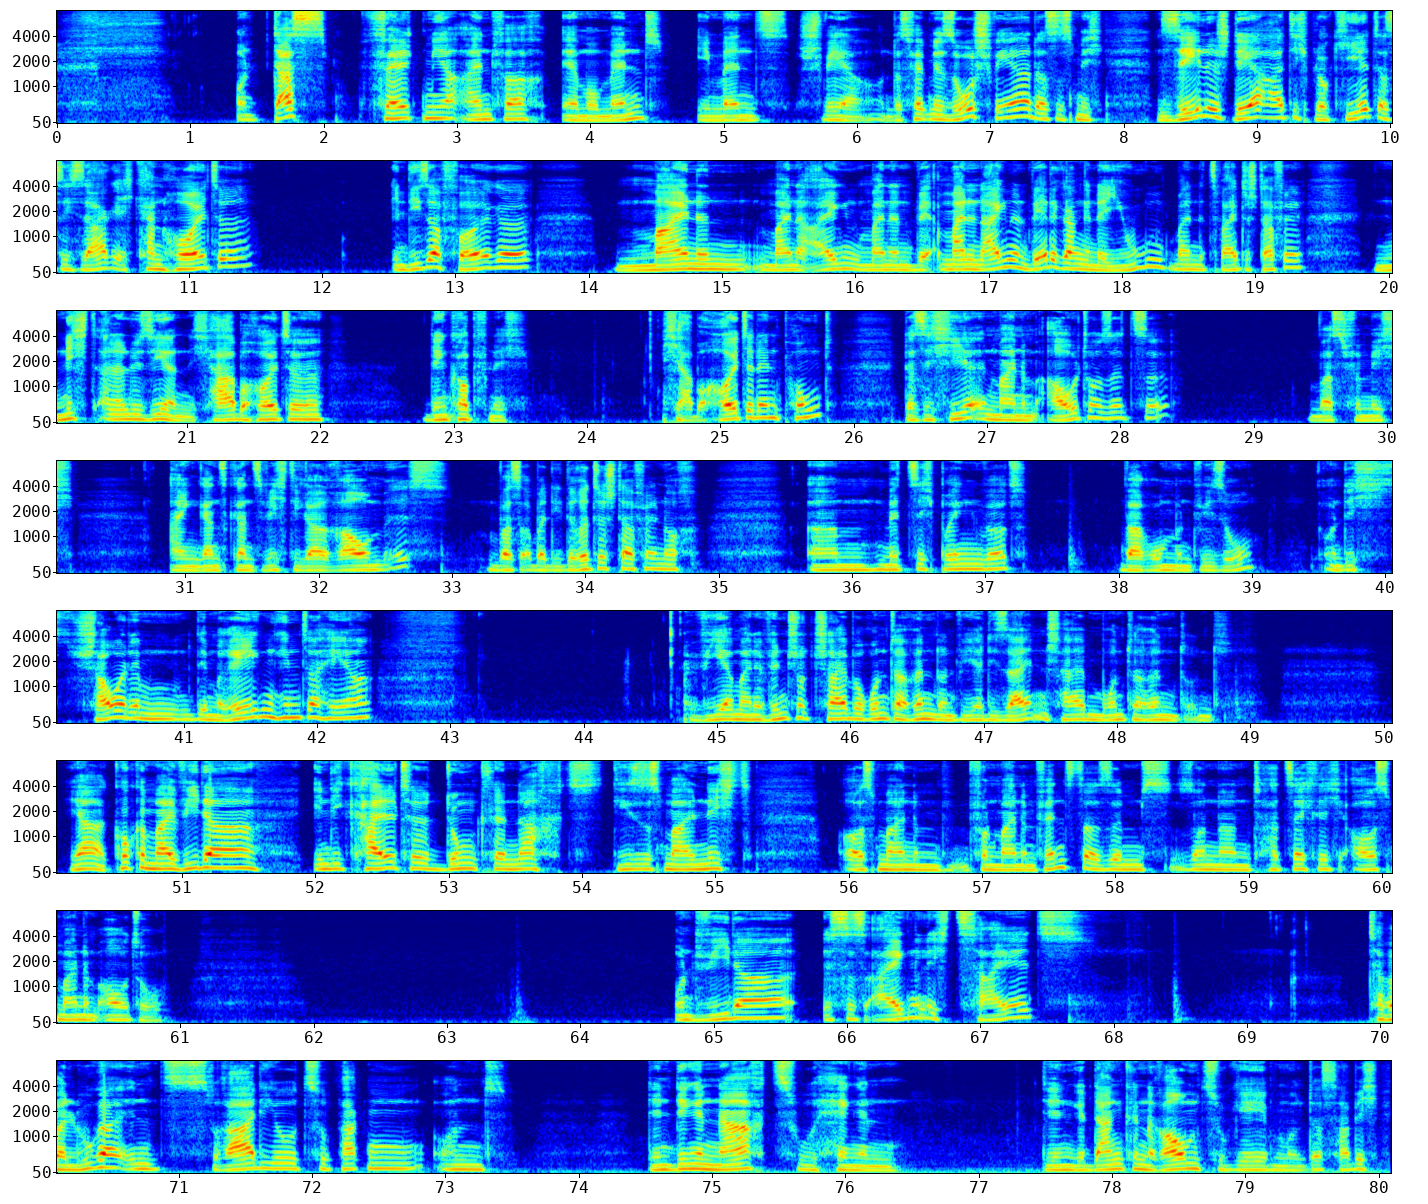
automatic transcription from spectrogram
Und das fällt mir einfach im Moment immens schwer. Und das fällt mir so schwer, dass es mich seelisch derartig blockiert, dass ich sage, ich kann heute in dieser Folge meinen, meine eigen, meinen, meinen eigenen Werdegang in der Jugend, meine zweite Staffel, nicht analysieren. Ich habe heute den Kopf nicht. Ich habe heute den Punkt, dass ich hier in meinem Auto sitze, was für mich ein ganz, ganz wichtiger Raum ist, was aber die dritte Staffel noch ähm, mit sich bringen wird. Warum und wieso. Und ich schaue dem, dem Regen hinterher, wie er meine Windschutzscheibe runterrinnt und wie er die Seitenscheiben runterrinnt. Und ja, gucke mal wieder in die kalte, dunkle Nacht. Dieses Mal nicht aus meinem, von meinem Fenstersims, sondern tatsächlich aus meinem Auto. Und wieder ist es eigentlich Zeit, Tabaluga ins Radio zu packen und den Dingen nachzuhängen, den Gedanken Raum zu geben. Und das habe ich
